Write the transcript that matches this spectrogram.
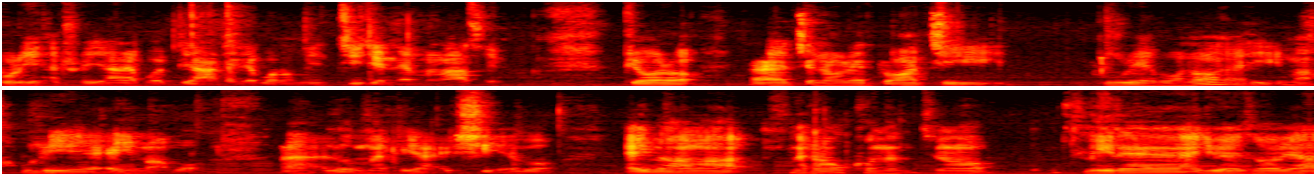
ဒိုးလေး hat trick ရတဲ့ပွဲပြနေတယ်ပေါ့နော်မင်းကြည့်နေတယ်မလားဆိုပြောတော့အဲကျွန်တော်လည်းတွားကြည့်ဘူးတယ်ပေါ့နော်အဲ့ဒီအမဟူလေးရဲ့အိမ်မှာပေါ့အဲအဲ့လိုအမှတ်တရရှိရပေါ့ အဲ့မှာမှ2009ကျွန်တော်လေးတန်းအရွယ်ဆိုဗျာ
